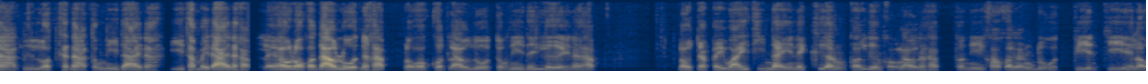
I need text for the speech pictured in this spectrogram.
นาดหรือลดขนาดตรงนี้ได้นะดีทำไม่ได้นะครับ แล้วเราก็ดาวน์โหลดนะครับ เราก็กดดาวน์โหลดตรงนี้ได้เลยนะครับ เราจะไปไว้ที่ไหนในเครื่องก็เรื่องของเรานะครับ ตอนนี้เขากำลังโหลด PNG ให้เรา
